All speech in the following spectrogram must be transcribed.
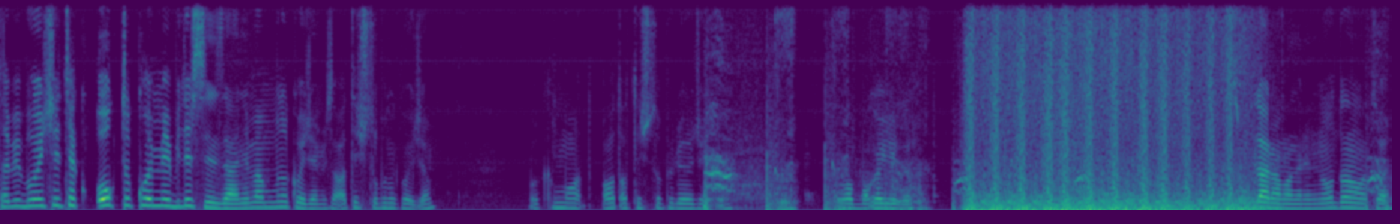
Tabi bunun için tek ok da koymayabilirsiniz yani ben bunu koyacağım mesela ateş topunu koyacağım. Bakın at, at ateş topuyla ölecek. Oha baka girdi. Bismillahirrahmanirrahim lan ata?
